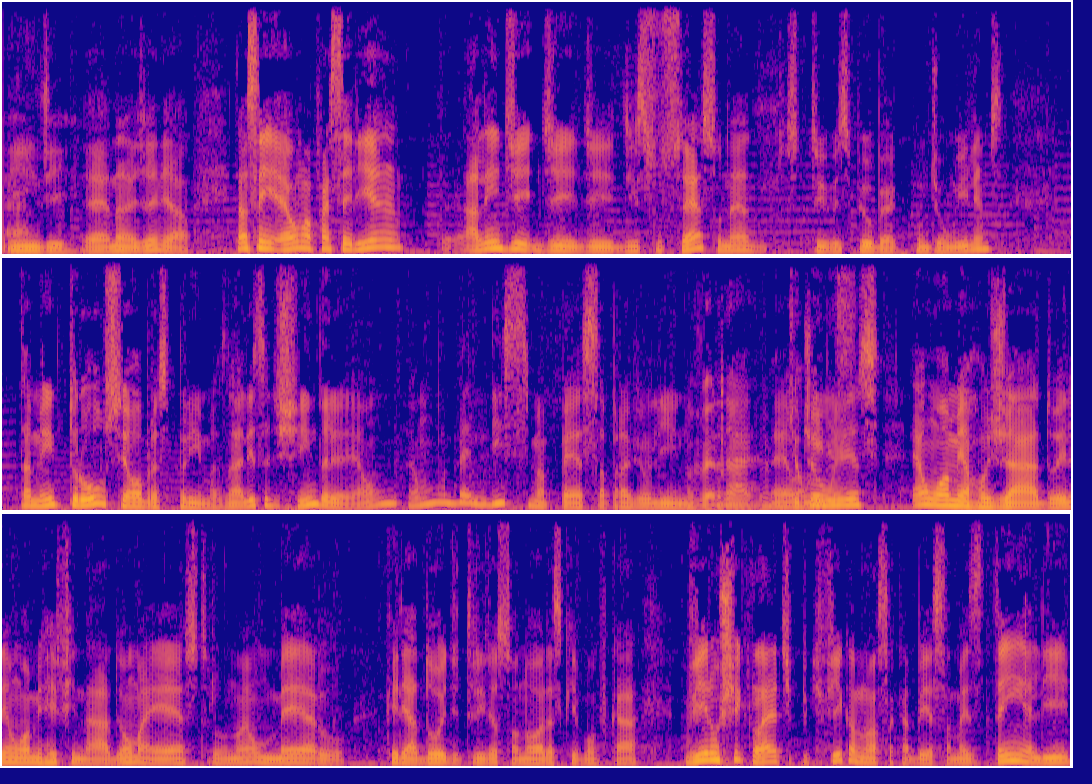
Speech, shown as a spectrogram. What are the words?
É. Indy. É, não, é genial. Então assim, é uma parceria além de, de, de, de sucesso, né, Steve Spielberg com John Williams, também trouxe obras-primas. Né? A lista de Schindler é, um, é uma belíssima peça para violino. Verdade. É, John o John Williams... Williams é um homem arrojado, ele é um homem refinado, é um maestro, não é um mero criador de trilhas sonoras que vão ficar. Vira um chiclete, porque fica na nossa cabeça, mas tem ali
